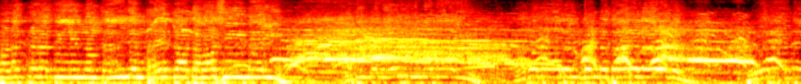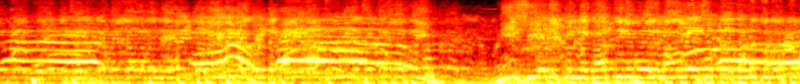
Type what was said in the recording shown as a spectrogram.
പടക്കടത്തിൽ നിന്നും തല്ലും ഭയക്കാത്ത വാശിയുമായി അതിന്റെ അവതാരം കൊണ്ട താരനായകൻ ചക്രവർത്തി വീശിയടിക്കുന്ന കാറ്റിന് പോലും ആവേശത്തെ തടുത്തു നിർത്തുന്നു.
